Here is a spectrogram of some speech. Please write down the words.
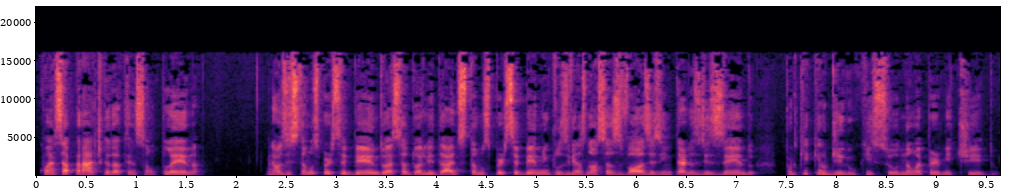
com essa prática da atenção plena, nós estamos percebendo essa dualidade, estamos percebendo inclusive as nossas vozes internas dizendo: por que, que eu digo que isso não é permitido?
